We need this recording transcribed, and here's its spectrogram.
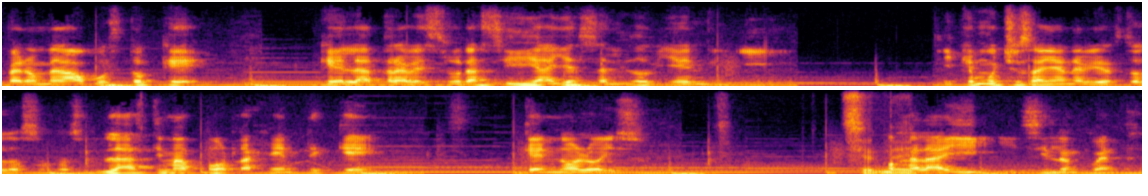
pero me da gusto que, que la travesura sí haya salido bien y, que muchos hayan abierto los ojos. Lástima por la gente que, que no lo hizo. Ojalá y, sí lo encuentren.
